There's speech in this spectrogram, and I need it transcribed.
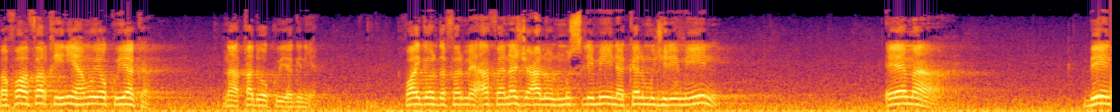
بەخوا فەرقی نی هەموو یەکو یەکە. ناقەد وەکو یەک نییە. خی گەوردە فەرمێ، ئەفە نەجعل المسلمینە کە المجرمین ئێمە بین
